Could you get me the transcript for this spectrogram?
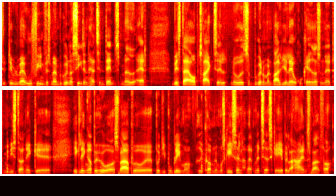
det, det vil være ufint, hvis man begynder at se den her tendens med, at hvis der er optræk til noget, så begynder man bare lige at lave rokader, sådan at ministeren ikke, øh, ikke længere behøver at svare på, øh, på de problemer, vedkommende måske selv har været med til at skabe eller har ansvaret for.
